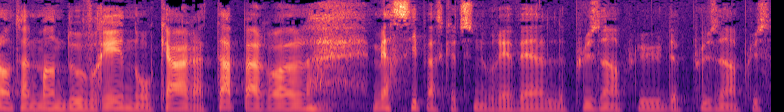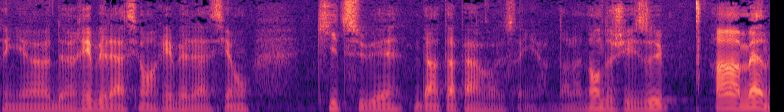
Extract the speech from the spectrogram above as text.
on te demande d'ouvrir nos cœurs à ta parole. Merci parce que tu nous révèles de plus en plus, de plus en plus, Seigneur, de révélation en révélation, qui tu es dans ta parole, Seigneur. Dans le nom de Jésus. Amen.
